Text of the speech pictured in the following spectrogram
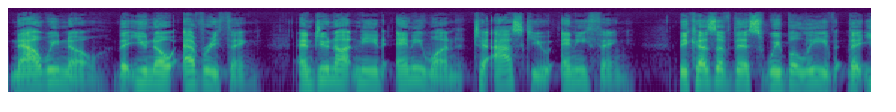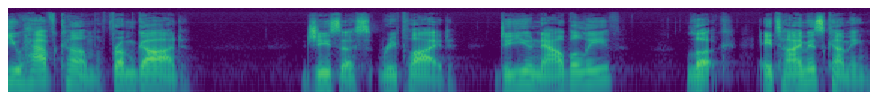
Now we know that you know everything and do not need anyone to ask you anything. Because of this, we believe that you have come from God. Jesus replied, Do you now believe? Look, a time is coming,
